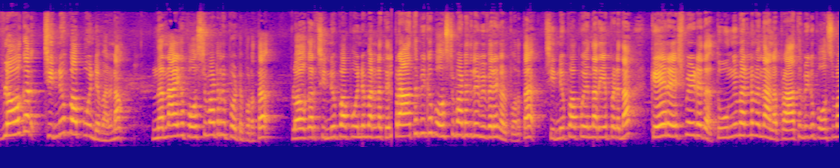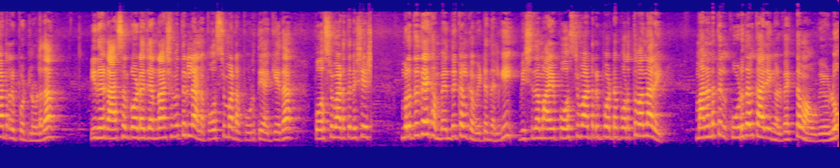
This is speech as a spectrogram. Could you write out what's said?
വ്ലോഗർ ചിന്നു പാപ്പുവിന്റെ മരണം. നിർണായക പോസ്റ്റ്മോർട്ടം റിപ്പോർട്ട് പുറത്ത്. വ്ലോഗർ ചിന്നു പാപ്പുവിന്റെ മരണത്തിൽ പ്രാഥമിക പോസ്റ്റ്മോർട്ടത്തിലെ വിവരങ്ങൾ പുറത്ത്. ചിന്നു പാപ്പു എന്നറിയപ്പെടുന്ന കെ രേഷ്മയുടേത് മരണമെന്നാണ് പ്രാഥമിക പോസ്റ്റ്മോർട്ടം റിപ്പോർട്ടിലുള്ളത്. ഇത് കാസർഗോഡ് ജനറാശുപത്രിയിലാണ് പോസ്റ്റ്മോർട്ടം പൂർത്തിയാക്കിയത്. പോസ്റ്റ്മോർട്ടത്തിന് ശേഷം മൃതദേഹം ബന്ധുക്കൾക്ക് വിട്ടു നൽകി. വിശദമായ പോസ്റ്റ്മോർട്ടം റിപ്പോർട്ട് പുറത്തു വന്നാലേ മരണത്തിൽ കൂടുതൽ കാര്യങ്ങൾ വ്യക്തമാവുകയുള്ളൂ.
